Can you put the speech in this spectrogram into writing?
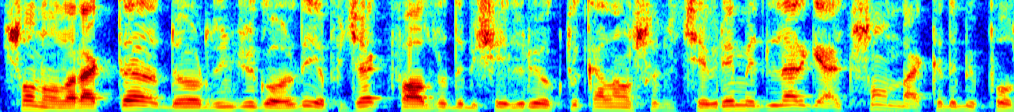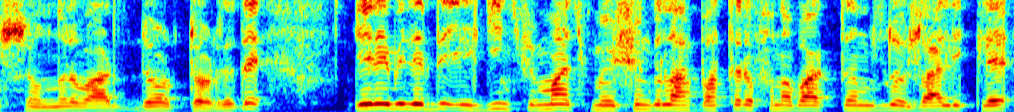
son olarak da 4. golde yapacak fazla da bir şeyleri yoktu. Kalan çeviremediler. Gerçi son dakikada bir pozisyonları vardı. 4-4'de de gelebilirdi. İlginç bir maç. Mönchengladbach tarafına baktığımızda özellikle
